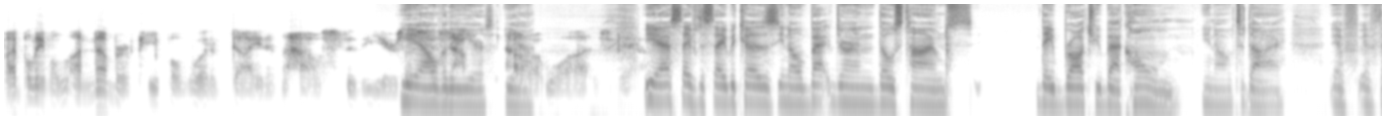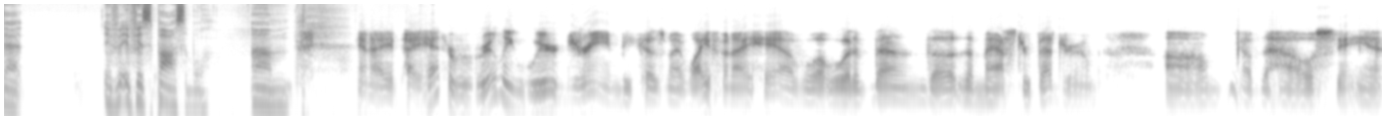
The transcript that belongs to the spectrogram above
I believe a, a, number of people would have died in the house through the years. Yeah, over the years. Yeah, it was. Yeah. yeah, safe to say because you know back during those times, they brought you back home, you know, to die, if if that, if if it's possible. Um, and I, I had a really weird dream because my wife and I have what would have been the, the master bedroom um, of the house in,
